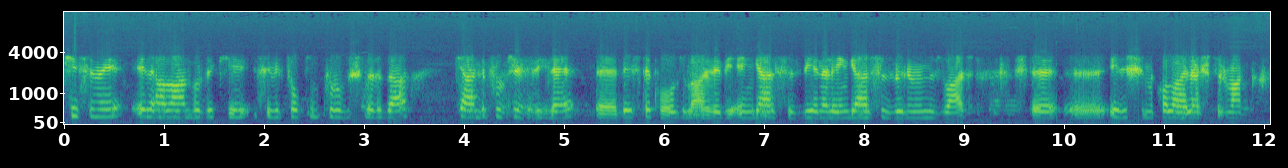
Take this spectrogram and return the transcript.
kesimi ele alan buradaki sivil toplum kuruluşları da kendi projeleriyle e, destek oldular ve bir engelsiz, Bienal engelsiz bölümümüz var. İşte e, erişimi kolaylaştırmak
